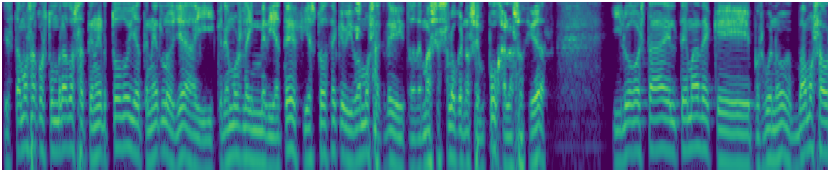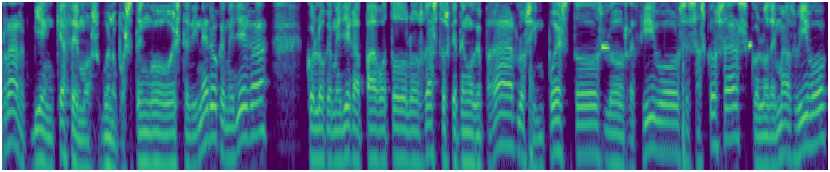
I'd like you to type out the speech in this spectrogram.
Estamos acostumbrados a tener todo y a tenerlo ya y queremos la inmediatez y esto hace que vivamos a crédito. Además, es a lo que nos empuja la sociedad. Y luego está el tema de que, pues bueno, vamos a ahorrar. Bien, ¿qué hacemos? Bueno, pues tengo este dinero que me llega, con lo que me llega pago todos los gastos que tengo que pagar, los impuestos, los recibos, esas cosas, con lo demás vivo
